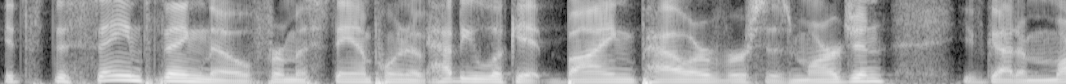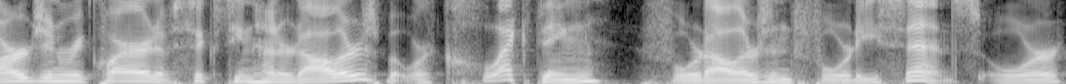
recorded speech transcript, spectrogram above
it's the same thing though from a standpoint of how do you look at buying power versus margin? You've got a margin required of $1,600, but we're collecting $4.40 or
